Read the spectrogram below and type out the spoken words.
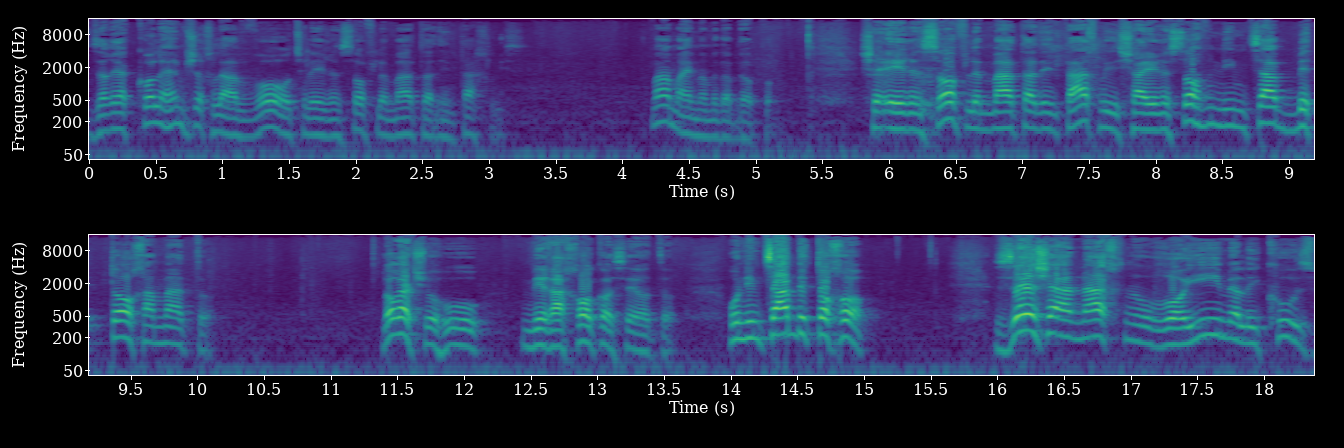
זה הרי הכל המשך לעבוד של עיר אינסוף למטה דין תכליס. מה המים מדבר פה? שעיר אינסוף למטה דין תכליס, שהעיר אינסוף נמצא בתוך המטו. לא רק שהוא מרחוק עושה אותו, הוא נמצא בתוכו. זה שאנחנו רואים אליקוס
